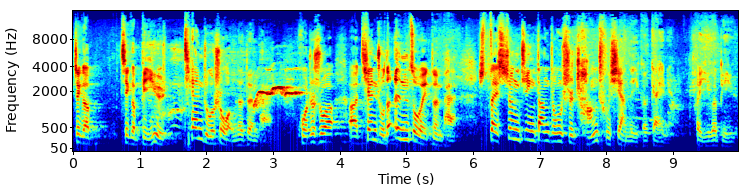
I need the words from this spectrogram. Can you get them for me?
这个这个比喻，天主是我们的盾牌，或者说呃天主的恩作为盾牌，在圣经当中是常出现的一个概念。和一个比喻，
